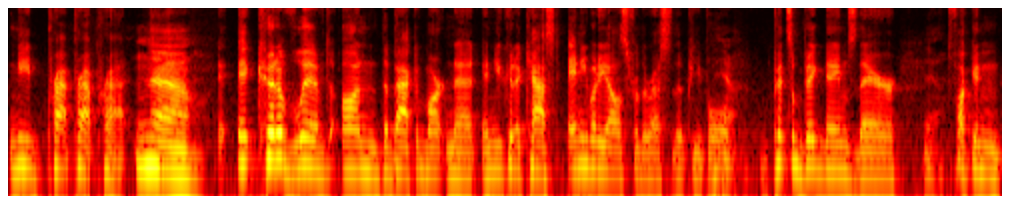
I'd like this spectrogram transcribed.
need Pratt Pratt Pratt. No. It, it could have lived on the back of Martinet, and you could have cast anybody else for the rest of the people. Yeah. Put some big names there. Yeah. Fucking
